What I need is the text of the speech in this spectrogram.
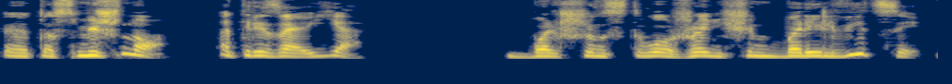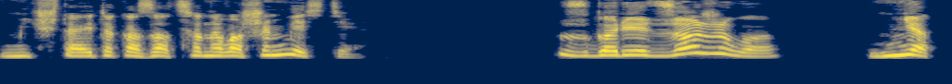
«Это смешно», — отрезаю я. «Большинство женщин-барельвицы мечтает оказаться на вашем месте». «Сгореть заживо?» «Нет».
